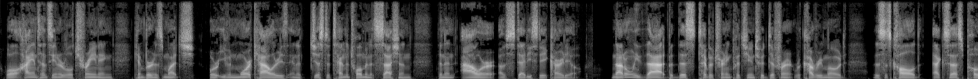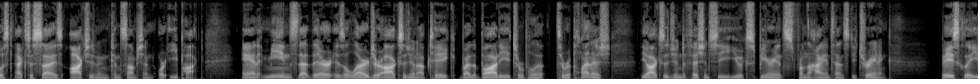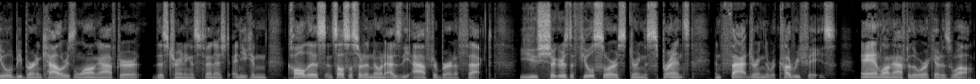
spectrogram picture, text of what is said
Well, high intensity interval training can burn as much or even more calories in a, just a 10 to 12 minute session than an hour of steady state cardio. Not only that, but this type of training puts you into a different recovery mode this is called excess post exercise oxygen consumption, or EPOC. And it means that there is a larger oxygen uptake by the body to, repl- to replenish the oxygen deficiency you experienced from the high intensity training. Basically, you will be burning calories long after this training is finished. And you can call this, it's also sort of known as the afterburn effect. You use sugar as the fuel source during the sprints and fat during the recovery phase and long after the workout as well.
